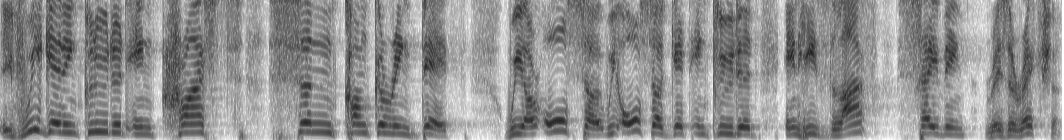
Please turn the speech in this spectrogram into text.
if we get included in Christ's sin conquering death, we are also we also get included in his life saving resurrection.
